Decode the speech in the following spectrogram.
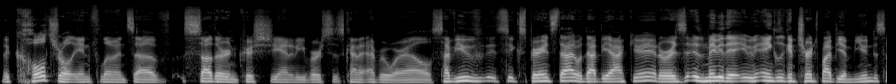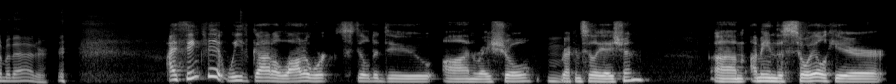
the cultural influence of Southern Christianity versus kind of everywhere else. Have you experienced that? Would that be accurate, or is, is maybe the Anglican Church might be immune to some of that? Or I think that we've got a lot of work still to do on racial Hmm. reconciliation. Um, I mean, the soil here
